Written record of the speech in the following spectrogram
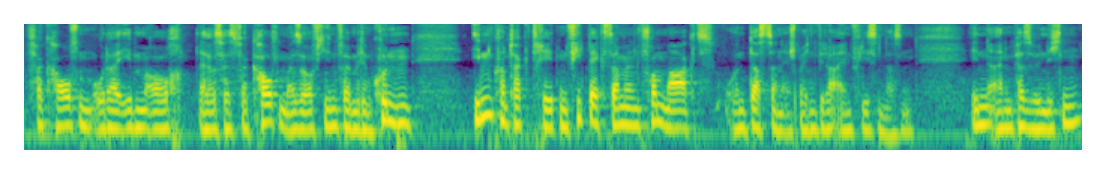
verkaufen oder eben auch, äh, was heißt verkaufen, also auf jeden Fall mit dem Kunden in Kontakt treten, Feedback sammeln vom Markt und das dann entsprechend wieder einfließen lassen in einem persönlichen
